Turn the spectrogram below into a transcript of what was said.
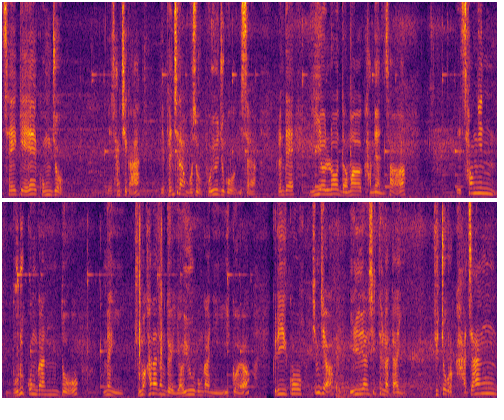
세 개의 공조 이제 장치가 벤치다운 모습을 보여주고 있어요. 그런데 2열로 넘어가면서 이 성인 무릎 공간도 분명히 주먹 하나 정도의 여유 공간이 있고요. 그리고 심지어 1열 시트를 갖다 뒤쪽으로 가장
